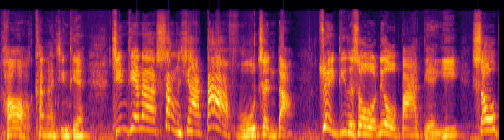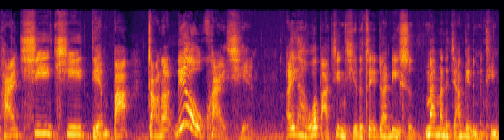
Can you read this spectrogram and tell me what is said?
好，看看今天，今天呢上下大幅震荡，最低的时候六八点一，收盘七七点八，涨了六块钱。哎呀，我把近期的这一段历史慢慢的讲给你们听，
